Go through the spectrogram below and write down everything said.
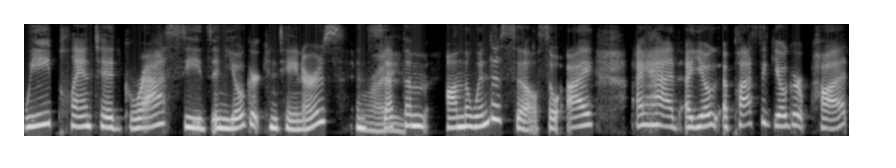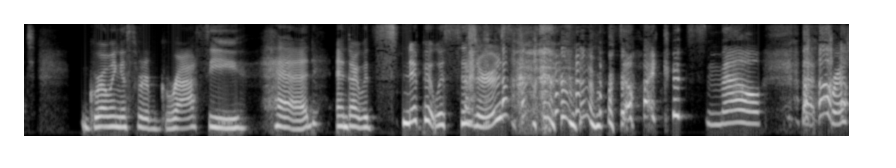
we planted grass seeds in yogurt containers and Right. set them on the windowsill. So I, I had a, yo- a plastic yogurt pot growing a sort of grassy head, and I would snip it with scissors so I could smell that fresh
